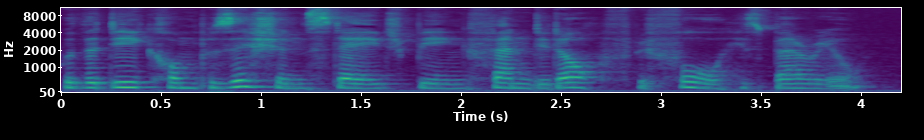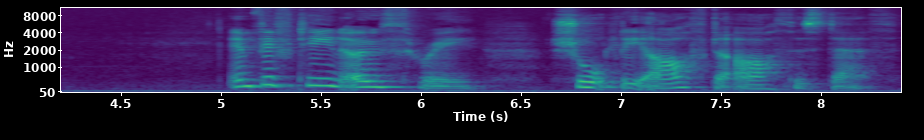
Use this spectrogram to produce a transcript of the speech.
with the decomposition stage being fended off before his burial. In 1503, shortly after Arthur's death,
